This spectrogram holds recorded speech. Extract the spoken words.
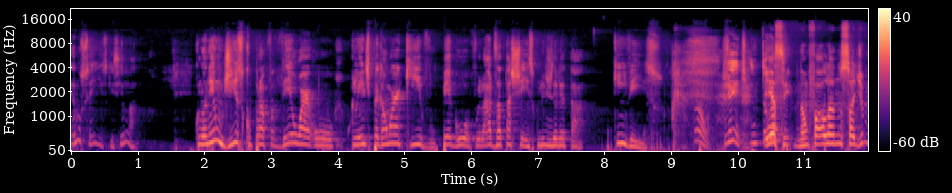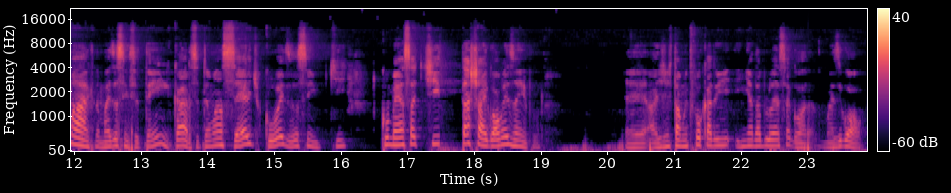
Eu não sei, esqueci ele lá. Clonei um disco para ver o, ar- o- o cliente pegar um arquivo. Pegou, fui lá, desatachei, escolhi de deletar. Quem vê isso? Não, Gente, então. E assim, não falando só de máquina, mas assim, você tem, cara, você tem uma série de coisas assim que começa a te taxar, igual um exemplo. É, a gente está muito focado em, em AWS agora, mas igual.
